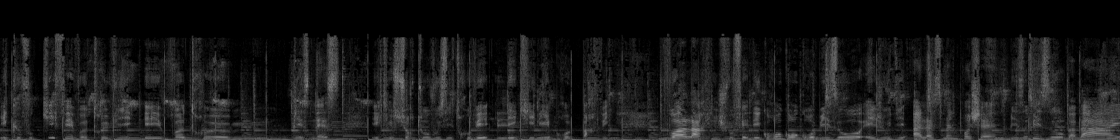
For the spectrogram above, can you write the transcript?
et que vous kiffez votre vie et votre euh, business et que surtout vous y trouvez l'équilibre parfait. Voilà, je vous fais des gros gros gros bisous et je vous dis à la semaine prochaine. Bisous bisous, bye bye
